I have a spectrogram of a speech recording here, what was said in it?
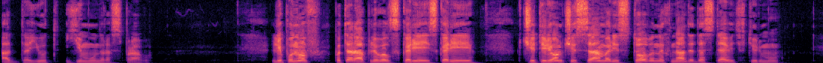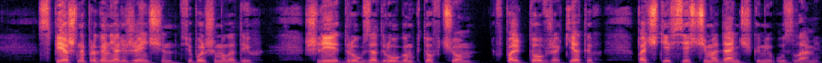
отдают ему на расправу. Липунов поторапливал скорее, скорее. К четырем часам арестованных надо доставить в тюрьму. Спешно прогоняли женщин, все больше молодых шли друг за другом кто в чем, в пальто, в жакетах, почти все с чемоданчиками, узлами.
